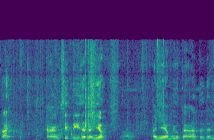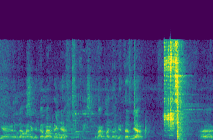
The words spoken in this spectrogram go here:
đây hàng ship đi rất là nhiều. Anh em biêu tá tới tận nhà giao hàng cho các bác đây nhá. Các bác hoàn toàn yên tâm nhá. À,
